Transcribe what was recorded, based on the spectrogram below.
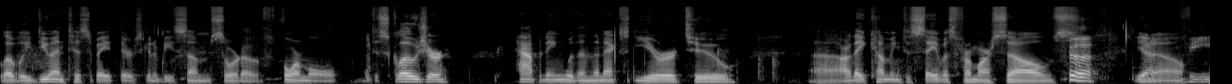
globally? Do you anticipate there's going to be some sort of formal disclosure happening within the next year or two? Uh, are they coming to save us from ourselves? You Yeah, know, V.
